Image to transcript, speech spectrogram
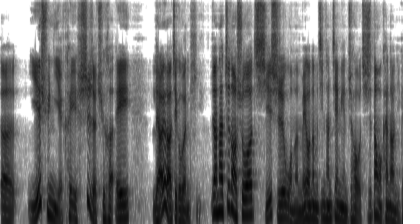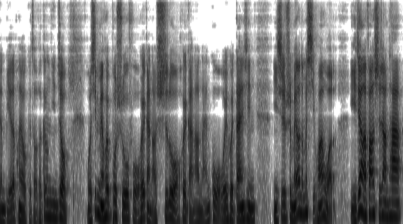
呃，也许你也可以试着去和 A 聊一聊这个问题，让他知道说，其实我们没有那么经常见面之后，其实当我看到你跟别的朋友走得更近之后，我心里面会不舒服，我会感到失落，会感到难过，我也会担心你是不是没有那么喜欢我了。以这样的方式让他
